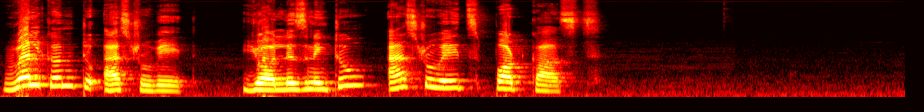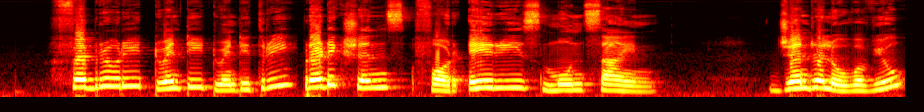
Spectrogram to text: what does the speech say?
Welcome to Astroved. You're listening to Astroved's podcasts. February 2023 Predictions for Aries Moon Sign. General Overview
